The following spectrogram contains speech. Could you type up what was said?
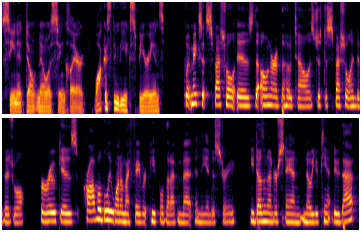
seen it, don't know a Sinclair, walk us through the experience. What makes it special is the owner of the hotel is just a special individual. Farukh is probably one of my favorite people that I've met in the industry. He doesn't understand, no, you can't do that.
